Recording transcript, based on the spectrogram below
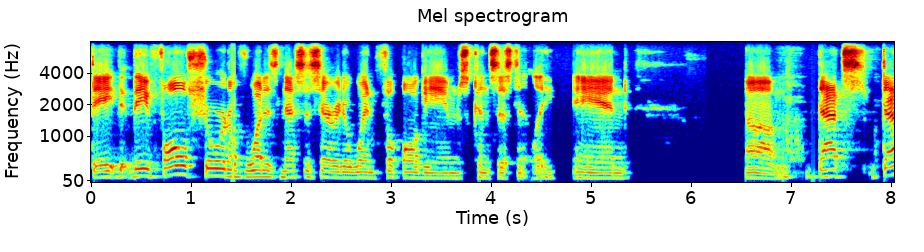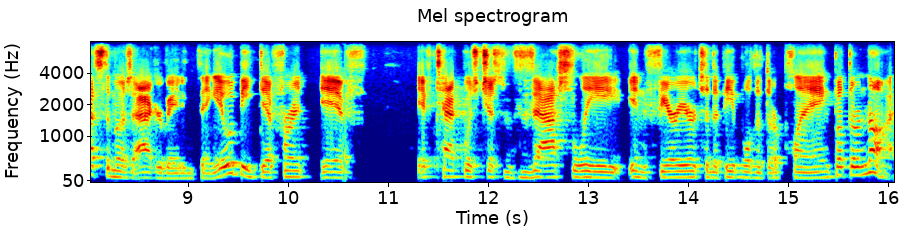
They they fall short of what is necessary to win football games consistently, and um, that's that's the most aggravating thing. It would be different if if Tech was just vastly inferior to the people that they're playing, but they're not.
